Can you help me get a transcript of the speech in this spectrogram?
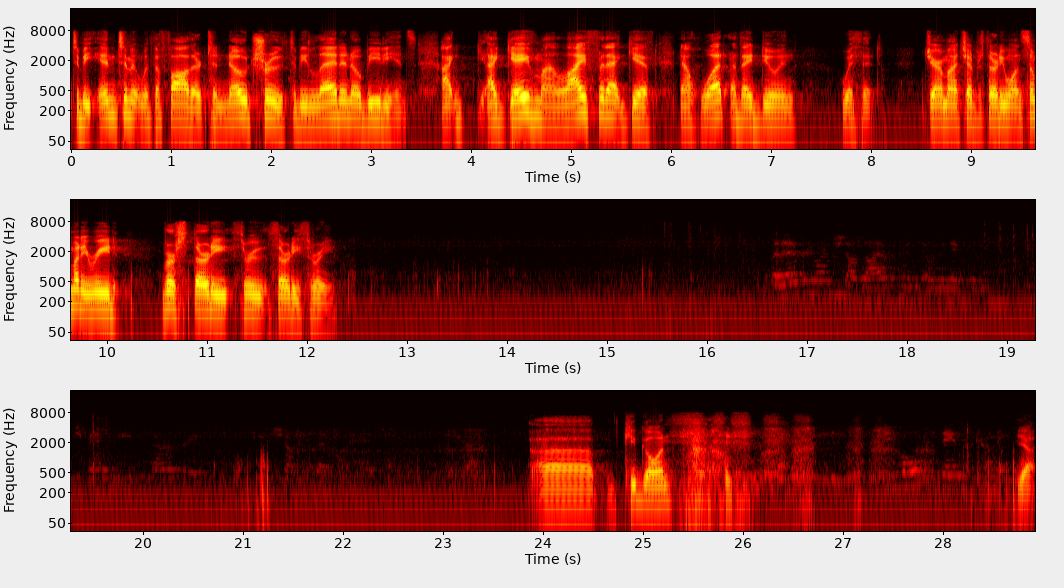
to be intimate with the Father, to know truth, to be led in obedience. I, I gave my life for that gift. Now, what are they doing with it? Jeremiah chapter 31. Somebody read verse 30 through 33. Uh, keep going. yeah.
